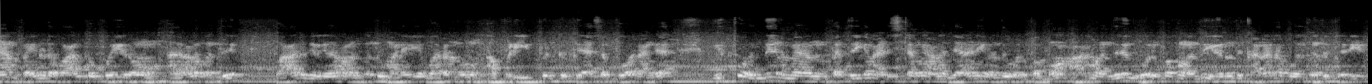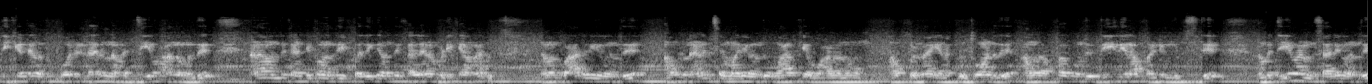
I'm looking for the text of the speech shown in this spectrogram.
என் பையனோட வாழ்க்கை போயிடும் அதனால் வந்து பார்கவி தான் அவனுக்கு வந்து மனைவியே வரணும். அப்படி இப்படின்ட்டு பேச போகிறாங்க இப்போ வந்து நம்ம பத்திரிக்கைலாம் அடிச்சிட்டாங்க. ஆனால் ஜனனி வந்து ஒரு பக்கம். ஆனால் வந்து ஒரு பக்கம் வந்து இவர் வந்து கன்னடா போகிறதுக்கு வந்து பெரிய டிக்கெட்டை வந்து போட்டுட்டாரு. நம்ம ஜீவானந்தம் வந்து. ஆனால் வந்து கண்டிப்பாக வந்து இப்போதைக்கு வந்து கல்யாணம் பிடிக்காம நம்ம பார்வையை வந்து அவங்க நினச்ச மாதிரி வந்து வாழ்க்கையை வாழணும் அப்படின்னு தான் எனக்கு தோணுது. அவங்க அப்பாவுக்கு வந்து தீதியெல்லாம் பண்ணி முடிச்சுட்டு நம்ம ஜீவானந்த் சாரே வந்து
